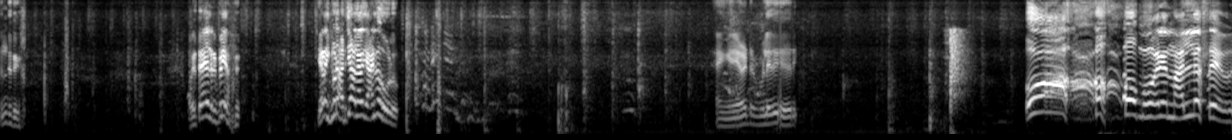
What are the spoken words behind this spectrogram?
എന്ത് ഡ്രിബിൾ ചെയ്ത് കയറി. ഓ മോനെ നല്ല സേവ്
